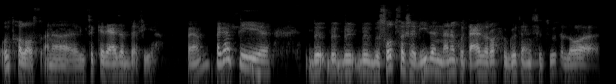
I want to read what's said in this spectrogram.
قلت خلاص أنا السكة دي عايز أبدأ فيها فاهم؟ فجات لي بصدفة شديدة إن أنا كنت عايز أروح في Goethe Institut اللي هو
